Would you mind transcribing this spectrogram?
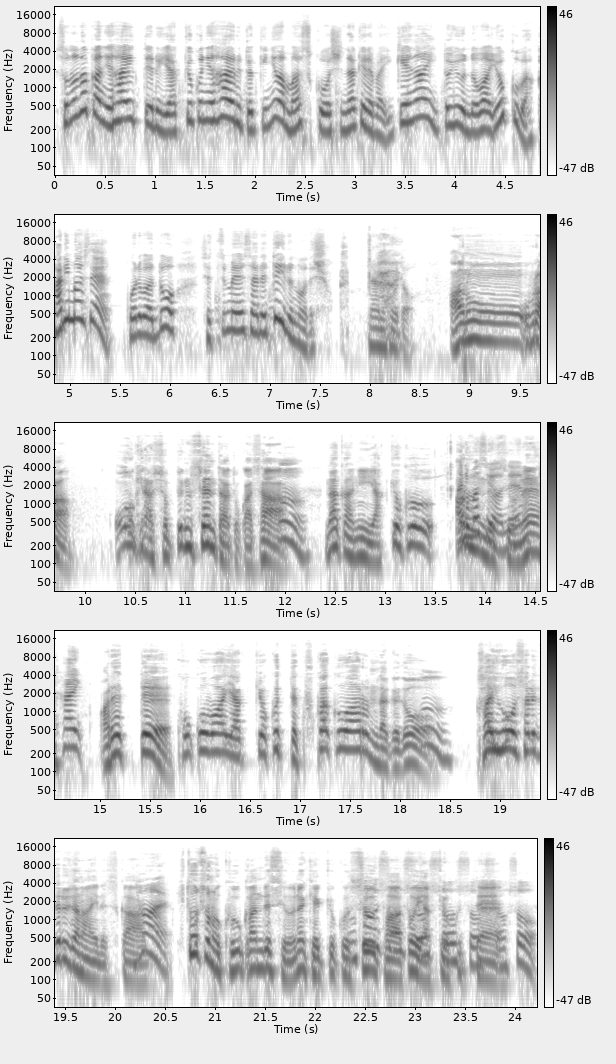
その中に入っている薬局に入る時にはマスクをしなければいけないというのはよくわかりません。これはどう説明されているのでしょうか？なるほど。あのーほら大きなショッピングセンターとかさ、うん中に薬局あるんですよねはい。あれってここは薬局って区画はあるんだけど、うん開放されてるじゃないですか、はい。一つの空間ですよね結局スーパーと薬局って。そうそ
